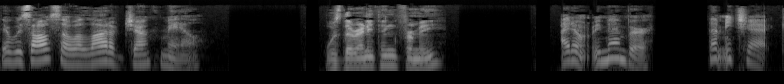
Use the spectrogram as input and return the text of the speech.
There was also a lot of junk mail. Was there anything for me? I don't remember. Let me check.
